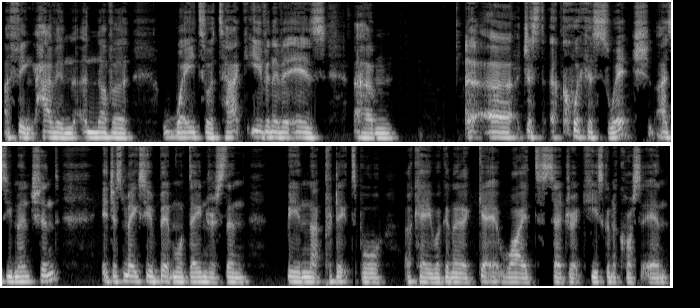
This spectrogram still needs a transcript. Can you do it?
I think having another way to attack, even if it is um, uh, uh, just a quicker switch, as you mentioned, it just makes you a bit more dangerous than being that predictable. Okay, we're going to get it wide to Cedric. He's going to cross it in.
